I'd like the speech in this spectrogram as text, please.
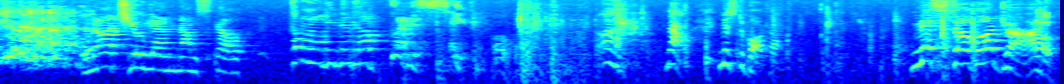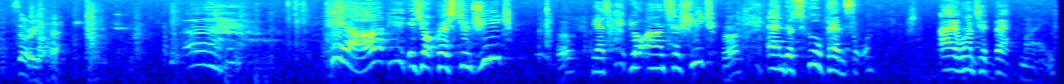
Not you, you numbskull. Come along in there, for goodness sake. Oh. Ah, now, Mr. Bodger. Mr. Bodger. Oh, sorry. Here is your question sheet. Huh? Yes, your answer sheet. Huh? And the school pencil. I want it back, mind.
